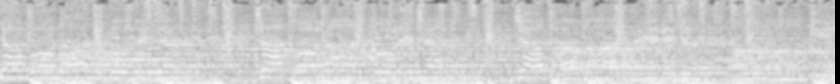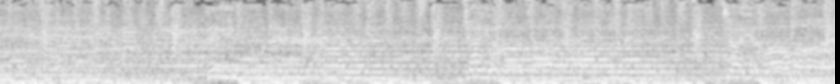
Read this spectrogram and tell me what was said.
যা বলার বলে যা যা করার করে যা যা ভাবার ভেবে যা, আমাকে। এই মনের কারণে যাই হাজার বারণে, যাই হাওয়ায়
